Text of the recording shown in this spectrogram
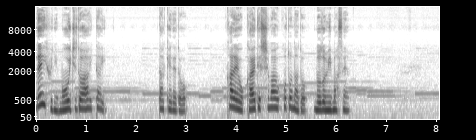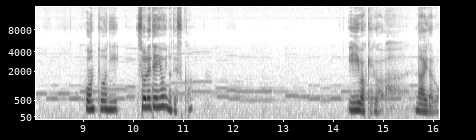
レイフにもう一度会いたい。だけれど、彼を変えてしまうことなど望みません。本当にそれで良いのですか？いいわけがないだろう。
